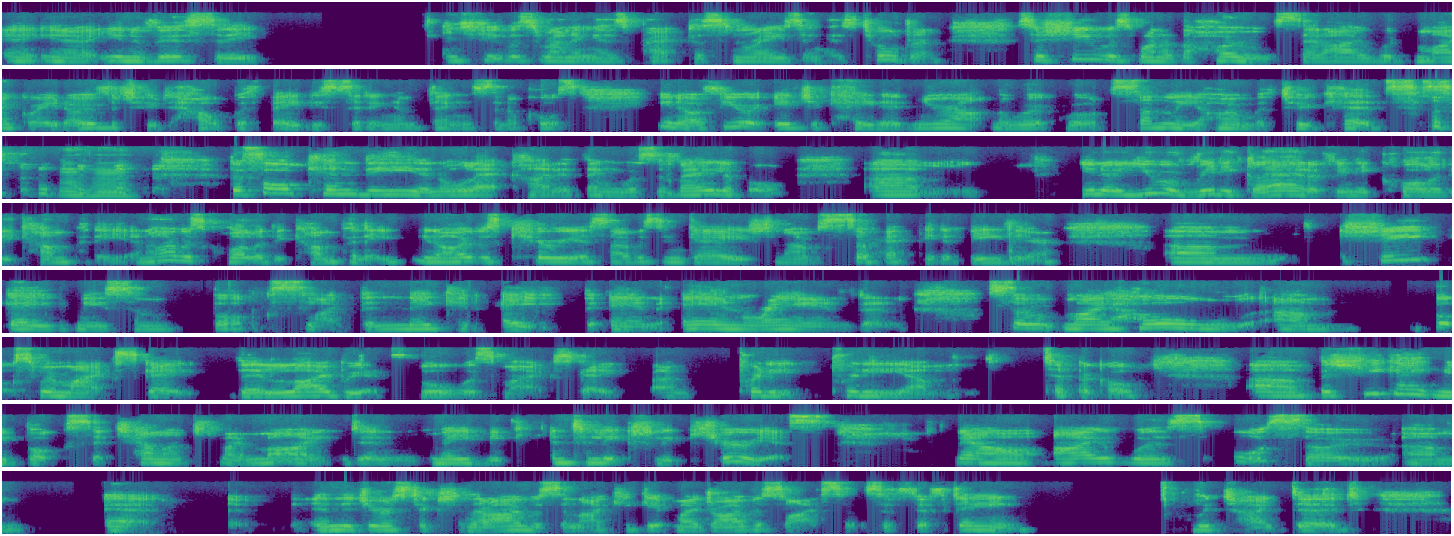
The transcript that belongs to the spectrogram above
you know at university and she was running his practice and raising his children. So she was one of the homes that I would migrate over to to help with babysitting and things. And of course, you know, if you're educated and you're out in the work world, suddenly you're home with two kids. mm-hmm. Before kindy and all that kind of thing was available, um, you know, you were really glad of any quality company. And I was quality company. You know, I was curious, I was engaged, and I was so happy to be there. Um, she gave me some books like The Naked Ape and Ayn Rand. And so my whole um, books were my escape. The library at school was my escape. I'm pretty, pretty um, typical. Um, but she gave me books that challenged my mind and made me intellectually curious. Now, I was also um, at, in the jurisdiction that I was in, I could get my driver's license at 15, which I did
